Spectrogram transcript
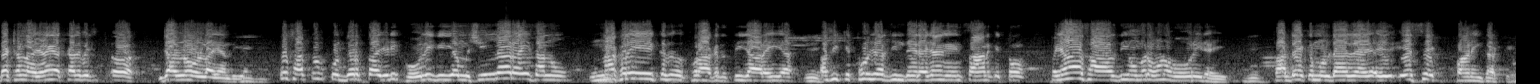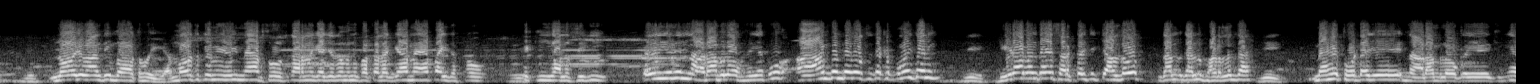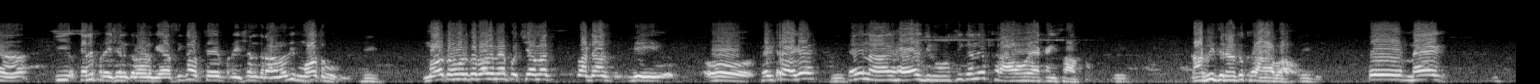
ਬੈਠਣ ਲੱਗ ਜਾਣਗੇ ਅੱਖਾਂ ਦੇ ਵਿੱਚ ਅਹ, ਜਲਨ ਹੋਣ ਲੱਗ ਜਾਂਦੀ ਹੈ। ਤੇ ਸਭ ਤੋਂ ਕੁਦਰਤ ਆ ਜਿਹੜੀ ਖੋਲ ਹੀ ਗਈ ਆ ਮਸ਼ੀਨਾਂ ਰਾਹੀਂ ਸਾਨੂੰ ਨਕਲੀ ਇੱਕ ਖੁਰਾਕ ਦਿੱਤੀ ਜਾ ਰਹੀ ਆ। ਜੀ। ਅਸੀਂ ਕਿੱਥੋਂ ਜਰ ਜਿੰਦੇ ਰਹਿ ਜਾਾਂਗੇ ਇਨਸਾਨ ਕਿੱਥੋਂ? 50 ਸਾਲ ਦੀ ਉਮਰ ਹੁਣ ਹੋ ਨਹੀਂ ਰਹੀ। ਜੀ। ਸਾਡੇ ਇੱਕ ਮੁੰਡਾ ਦਾ ਇਹ- ਇਸੇ ਪਾਣੀ ਕਰਕੇ। ਜੀ। ਨੌਜਵਾਨ ਦੀ ਮੌਤ ਹੋਈ ਆ। ਮੌਤ ਕਿਵੇਂ ਹੋਈ ਮੈਂ ਅਫਸੋਸ ਕਰਨ ਗਿਆ ਜਦੋਂ ਮੈਨੂੰ ਪਤਾ ਲੱਗਿਆ ਮੈਂ ਭਾਈ ਦੱਸੋ ਕਿ ਕੀ ਗੱਲ ਸੀਗੀ? ਕਹਿੰਦੇ ਇਹਦੇ ਨਾੜਾਂ ਬਲੌਕ ਸੀਗੀਆਂ ਕੋ ਆਮ ਬੰਦੇ ਦਾ ਉੱਥੇ ਤੱਕ ਪਹੁੰਚਦਾ ਨਹੀਂ। ਜੀ। ਜਿਹੜਾ ਬੰਦਾ ਇਹ ਸਰਕਲ 'ਚ ਚੱਲਦਾ ਉਹ ਗੱਲ ਗੱਲ ਨੂੰ ਫੜ ਲੈਂਦਾ। ਜੀ। ਮੈਂ ਕਿਹਾ ਤੁਹਾਡਾ ਜੇ ਨਾੜਾਂ ਬਲੌਕ ਇਹ ਸੀਗੀਆਂ ਕਿ ਕਹਿੰਦੇ ਆਪਰੇਸ਼ਨ ਕਰਾਉਣ ਗਿਆ ਸੀਗਾ ਉੱਥੇ ਆਪਰੇਸ਼ਨ ਦੌਰਾਨ ਉਹਦੀ ਮੌਤ ਹੋ ਗਈ। ਜੀ। ਮੌਤ ਹੋਣ ਤੋਂ ਬਾਅਦ ਮੈਂ ਪੁੱਛਿਆ ਮੈਂ ਤੁਹਾਡਾ ਵੀ ਉਹ ਫਿਲਟਰ ਹੈਗਾ? ਕਹਿੰਦੇ ਨਾ ਹੈ ਜ਼ਰੂਰ ਸੀ ਕਹਿੰਦੇ ਖਰਾਬ ਹੋਇਆ ਕਈ ਸਾਲ ਤੋਂ। ਜੀ। ਕਾਫੀ ਦਿਨਾਂ ਤੋਂ ਖਰਾਬ ਆ ਉਹ। ਜੀ ਜੀ। ਤੇ ਮੈਂ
